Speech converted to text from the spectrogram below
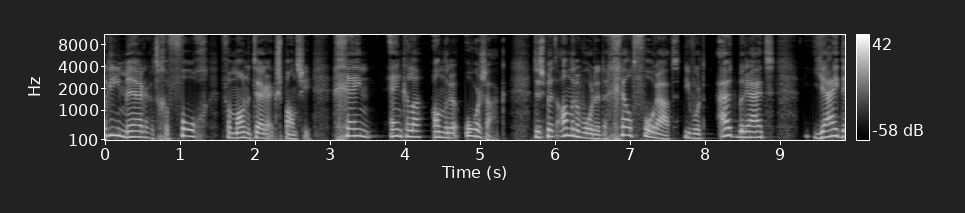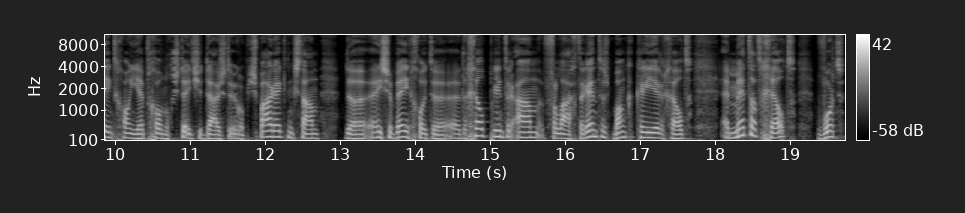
primair het gevolg van monetaire expansie. Geen enkele andere oorzaak. Dus met andere woorden, de geldvoorraad die wordt uitbreid. Jij denkt gewoon, je hebt gewoon nog steeds je 1000 euro op je spaarrekening staan. De ECB gooit de, de geldprinter aan, verlaagt de rentes, banken creëren geld. En met dat geld wordt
